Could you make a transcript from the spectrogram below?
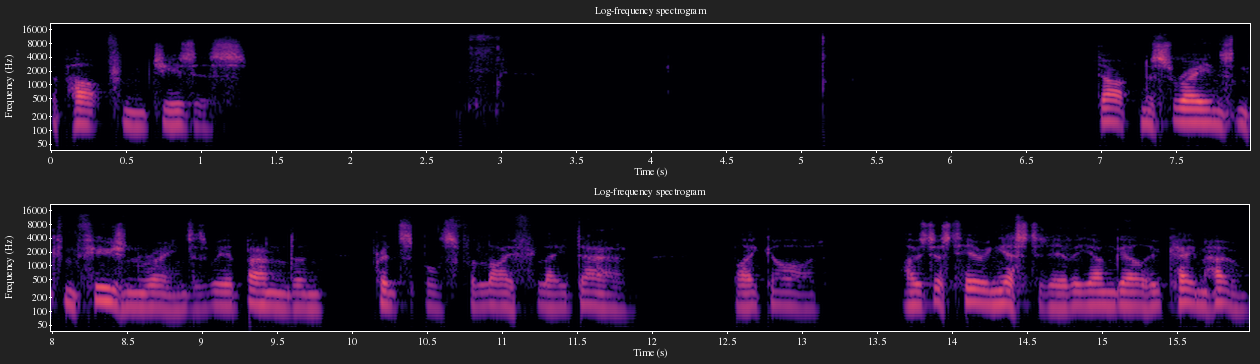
apart from Jesus. Darkness reigns and confusion reigns as we abandon principles for life laid down by God. I was just hearing yesterday of a young girl who came home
